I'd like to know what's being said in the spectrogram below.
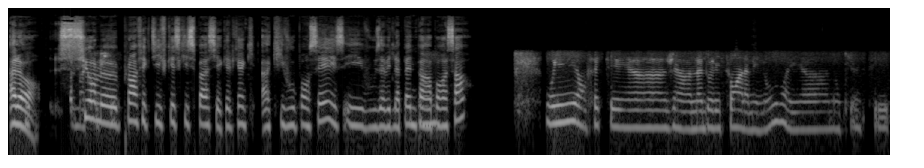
Alors, sur le plan affectif, qu'est-ce qui se passe? Il y a quelqu'un à qui vous pensez et, vous avez de la peine par mmh. rapport à ça? Oui, en fait, euh, j'ai un adolescent à la maison et euh, donc c'est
